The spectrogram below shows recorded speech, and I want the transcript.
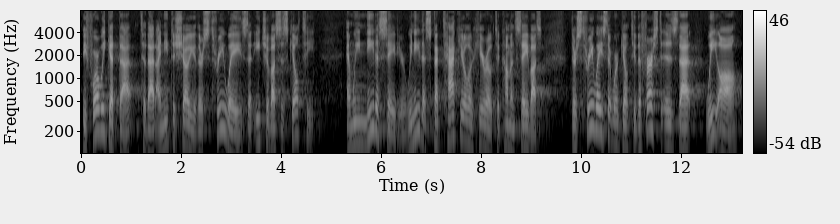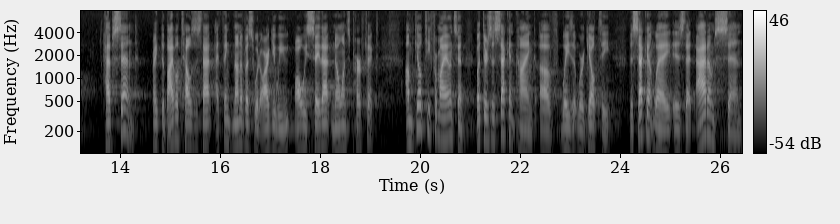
Before we get that to that, I need to show you there's three ways that each of us is guilty, and we need a savior. We need a spectacular hero to come and save us. There's three ways that we're guilty. The first is that we all have sinned, right? The Bible tells us that. I think none of us would argue. We always say that. No one's perfect. I'm guilty for my own sin. But there's a second kind of ways that we're guilty. The second way is that Adam's sin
